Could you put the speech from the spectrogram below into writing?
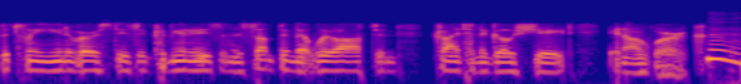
between universities and communities and is something that we're often trying to negotiate in our work. Hmm.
